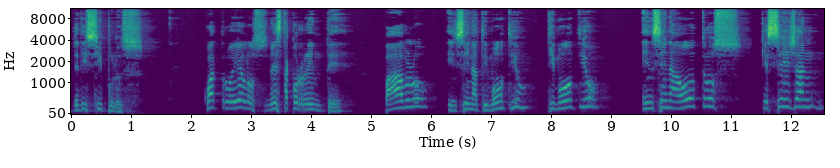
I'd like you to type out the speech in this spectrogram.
de discípulos. Quatro elos nesta corrente. Pablo ensina a Timóteo, Timóteo ensina a outros que sejam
